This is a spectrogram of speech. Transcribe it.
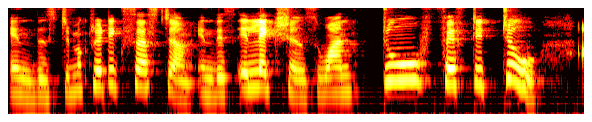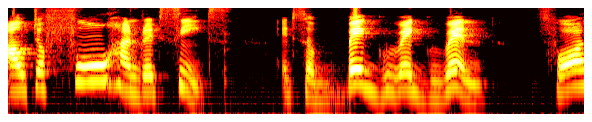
in this democratic system, in these elections, won 252 out of 400 seats. It's a big, big win for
